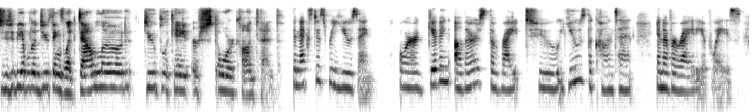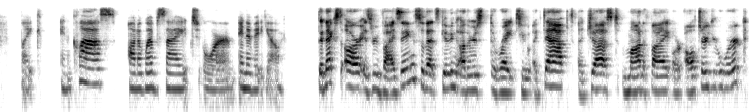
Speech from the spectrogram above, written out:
to, be able to do things like download, duplicate, or store content. The next is reusing, or giving others the right to use the content in a variety of ways, like in class, on a website, or in a video. The next R is revising. So that's giving others the right to adapt, adjust, modify, or alter your work.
